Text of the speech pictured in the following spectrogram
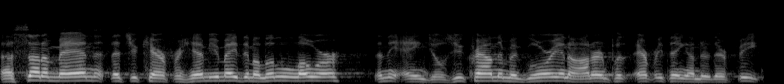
A son of man, that you care for him. You made them a little lower than the angels. You crowned them in glory and honor and put everything under their feet.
